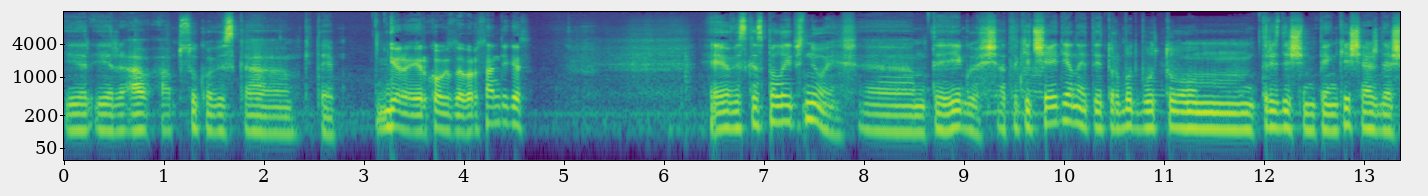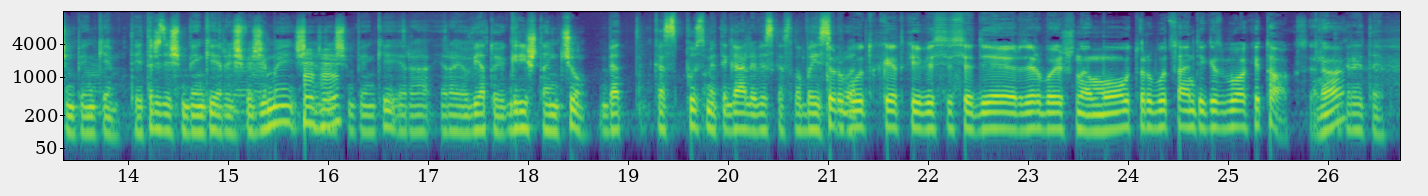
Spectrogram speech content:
ir, ir apsuko viską kitaip. Gerai, ir koks dabar santykis? Ėjo viskas palaipsniui. E, tai jeigu atsakyti šiai dienai, tai turbūt būtų 35-65. Tai 35 yra išvežimai, 65 mhm. yra, yra jau vietoj grįžtančių, bet kas pusmetį gali viskas labai įsivaizduoti. Turbūt, kad kai visi sėdėjo ir dirbo iš namų, turbūt santykis buvo kitoks. Ne? Tikrai taip.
